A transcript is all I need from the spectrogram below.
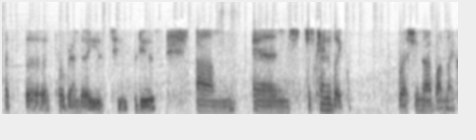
that's the program that I use to produce, um, and just kind of like brushing up on like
